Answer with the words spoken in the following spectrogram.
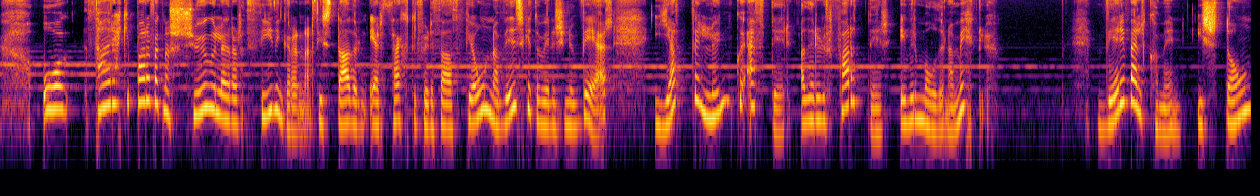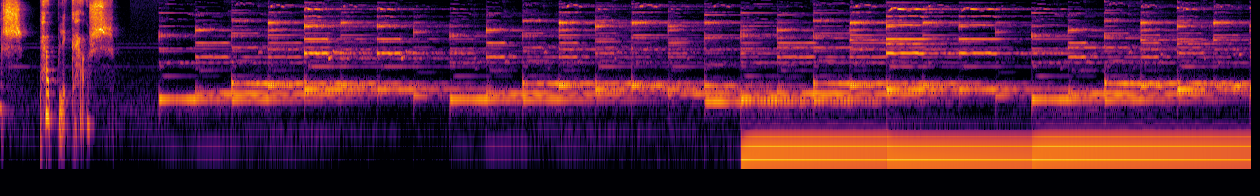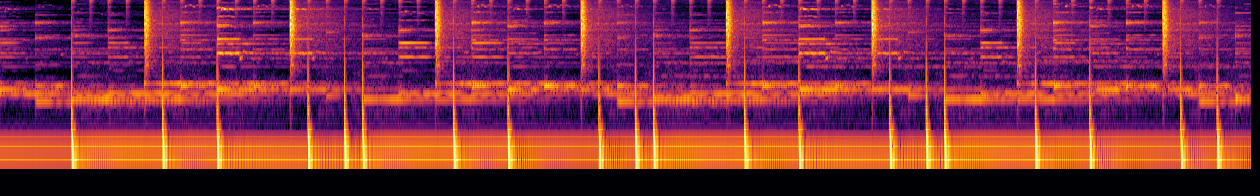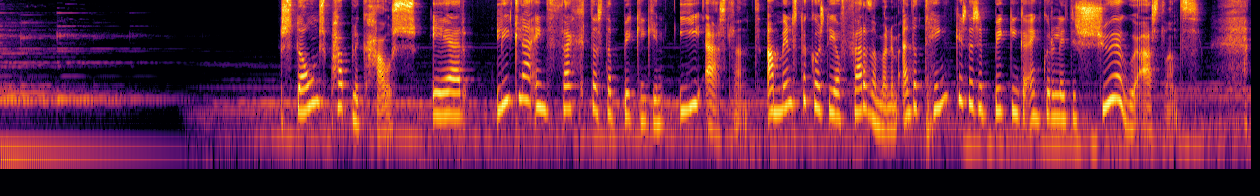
og það er ekki bara vegna sögulegrar þýðingarinnar því staðurinn er þekktur fyrir það að þjóna viðskiptavinu sínu vel, jafnvel löngu eftir að þeir eru farnir yfir móðuna miklu. Veri velkomin í Stones Public House. Stones Public House er líklega einn þekktasta byggingin í Ashland að minnstakosti á ferðamönnum en það tengist þessi bygginga einhverju leiti sögu Ashlands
